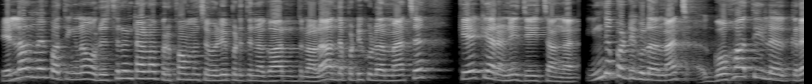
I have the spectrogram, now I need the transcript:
எல்லாருமே பார்த்தீங்கன்னா ஒரு ரெசிலண்டான பெர்ஃபார்மன்ஸை வெளிப்படுத்தின காரணத்தினால அந்த பர்டிகுலர் மேட்ச்சை கேகேஆர் அணி ஜெயிச்சாங்க. இந்த பர்டிகுலர் மேட்ச் குவஹாத்தியில் இருக்கிற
